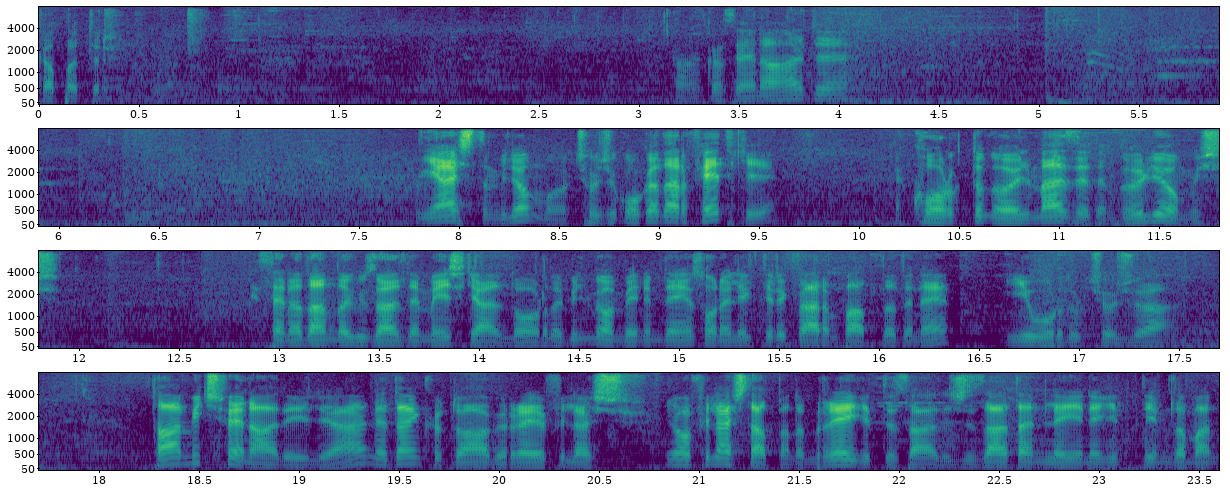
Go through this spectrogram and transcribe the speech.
Kapatır. Kanka Sena hadi. Niye açtım biliyor musun? Çocuk o kadar fet ki. Korktum ölmez dedim. Ölüyormuş. Sena'dan da güzel damage geldi orada. Bilmiyorum benim de en son elektrik verim patladı ne. İyi vurduk çocuğa. Tamam hiç fena değil ya. Neden kötü abi? R flash. Yo flash da atmadım. R gitti sadece. Zaten lane'e gittiğim zaman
